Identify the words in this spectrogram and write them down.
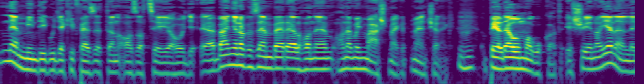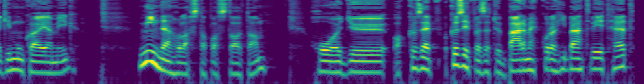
nem mindig ugye kifejezetten az a célja, hogy elbánjanak az emberrel, hanem, hanem hogy mást megmentsenek. Uh-huh. Például magukat. És én a jelenlegi munkahelyemig mindenhol azt tapasztaltam, hogy a, közep, a középvezető bármekkora hibát védhet,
